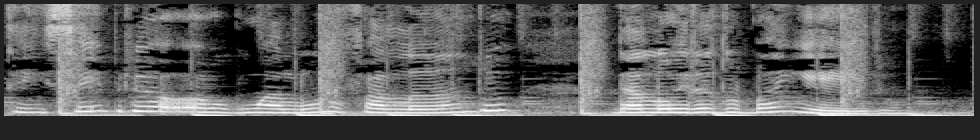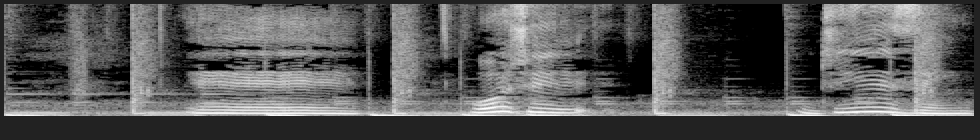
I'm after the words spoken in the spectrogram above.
tem sempre algum aluno falando da loira do banheiro. É, hoje dizem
